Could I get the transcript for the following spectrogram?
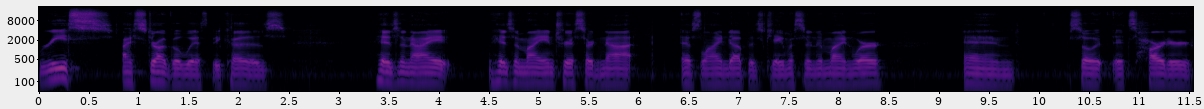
Reese, I struggle with because his and I, his and my interests are not as lined up as Jameson and mine were, and so it, it's harder.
